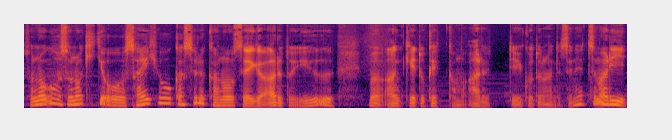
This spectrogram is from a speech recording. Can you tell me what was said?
その後その企業を再評価する可能性があるという、まあ、アンケート結果もあるっていうことなんですね。つまり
